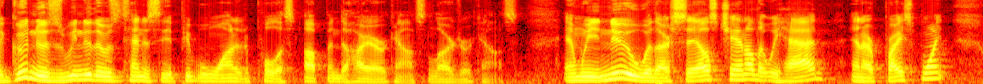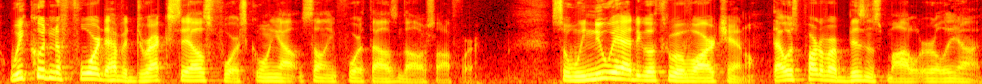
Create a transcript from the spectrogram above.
The good news is we knew there was a tendency that people wanted to pull us up into higher accounts and larger accounts. And we knew with our sales channel that we had and our price point, we couldn't afford to have a direct sales force going out and selling $4,000 software. So we knew we had to go through a VAR channel. That was part of our business model early on.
